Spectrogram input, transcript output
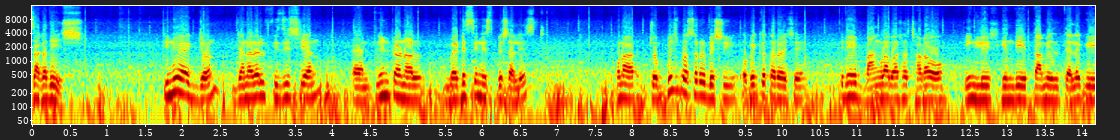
জাগাদীশ। তিনিও একজন general physician and internal medicine specialist. ওনার চব্বিশ বছরের বেশি অভিজ্ঞতা রয়েছে। তিনি বাংলা ভাষা ছাড়াও ইংলিশ, হিন্দি, তামিল, তেলেগু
